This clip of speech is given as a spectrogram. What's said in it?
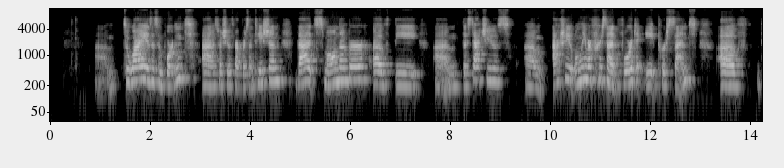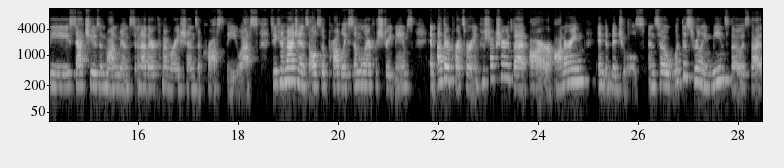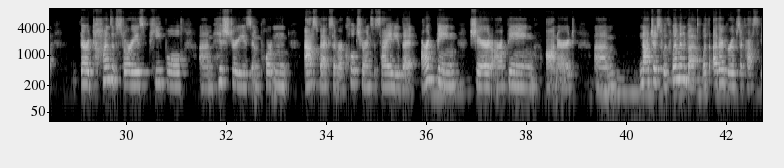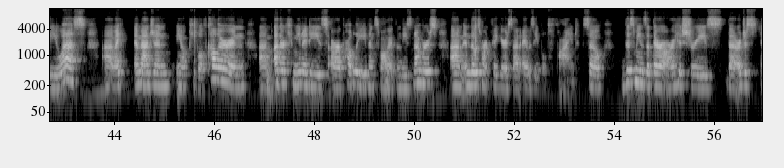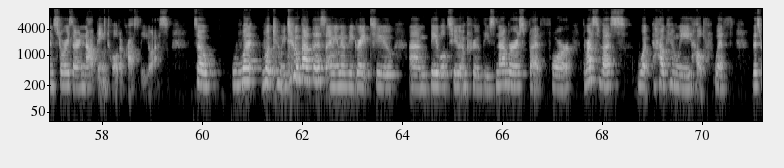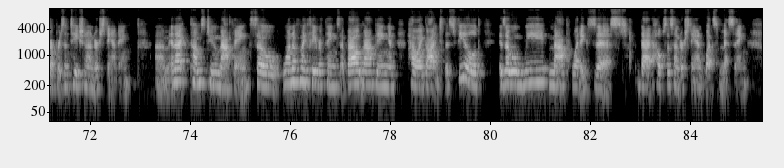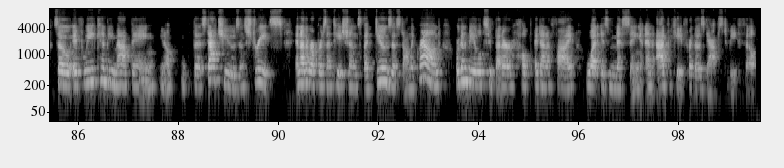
Um, so why is this important, uh, especially with representation? That small number of the, um, the statues um, actually only represent 4 to 8% of the statues and monuments and other commemorations across the US. So you can imagine it's also probably similar for street names and other parts of our infrastructure that are honoring individuals. And so what this really means though is that there are tons of stories, people, um, histories, important aspects of our culture and society that aren't being shared, aren't being honored. Um, not just with women, but with other groups across the US. Um, I imagine, you know, people of color and um, other communities are probably even smaller than these numbers. Um, and those weren't figures that I was able to find. So this means that there are histories that are just in stories that are not being told across the US. So what what can we do about this? I mean, it would be great to um, be able to improve these numbers, but for the rest of us, what how can we help with this representation understanding? Um, and that comes to mapping. So one of my favorite things about mapping and how I got into this field is that when we map what exists, that helps us understand what's missing. So if we can be mapping, you know, the statues and streets and other representations that do exist on the ground, we're going to be able to better help identify what is missing and advocate for those gaps to be filled.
